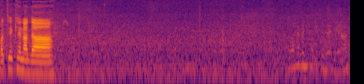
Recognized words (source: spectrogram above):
ประเทศแคนาดาเราให้เป็นแคนาดานะ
